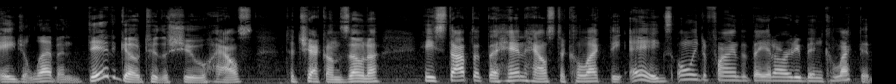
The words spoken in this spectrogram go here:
age 11, did go to the Shue house to check on Zona, he stopped at the hen house to collect the eggs, only to find that they had already been collected.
